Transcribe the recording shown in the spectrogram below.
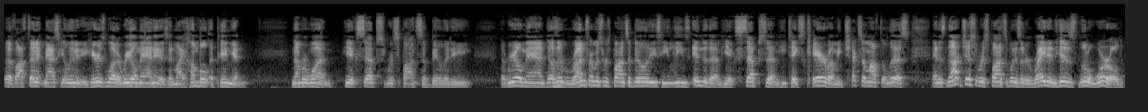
of authentic masculinity. Here's what a real man is, in my humble opinion. Number one, he accepts responsibility. A real man doesn't mm-hmm. run from his responsibilities. He leans into them. He accepts them. He takes care of them. He checks them off the list. And it's not just the responsibilities that are right in his little world.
